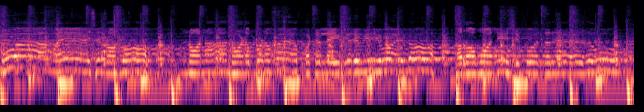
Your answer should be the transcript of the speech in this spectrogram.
ભુવા મહેશ નોગો નોના નોણપણ મેં પટલઈ કરવી હોય તો રોમોની શિકોતરે જવું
